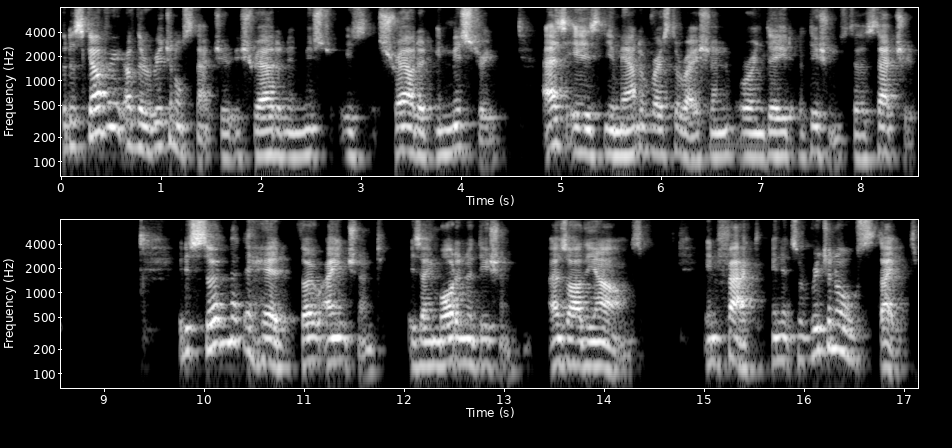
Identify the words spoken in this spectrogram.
The discovery of the original statue is shrouded in mystery, is shrouded in mystery, as is the amount of restoration or indeed additions to the statue. It is certain that the head, though ancient, is a modern addition, as are the arms. In fact, in its original state,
